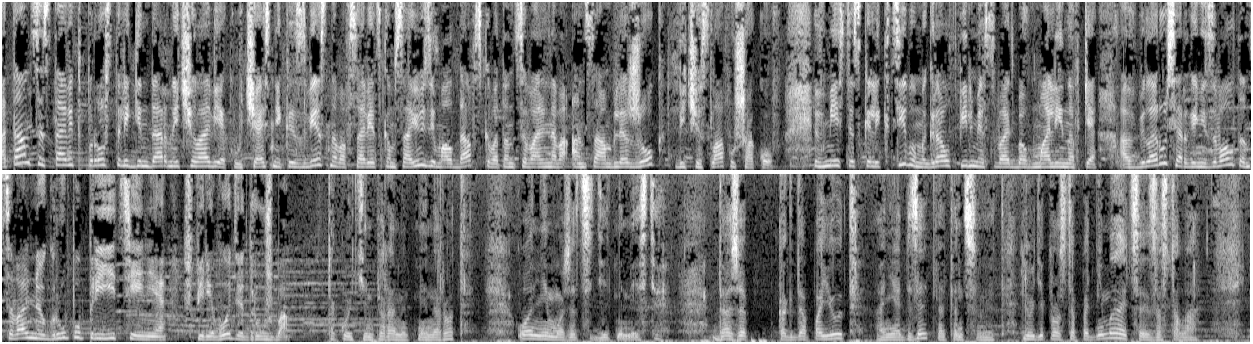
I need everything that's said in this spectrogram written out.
А танцы ставит просто легендарный человек, участник известного в Советском Союзе молдавского танцевального ансамбля «Жок» Вячеслав Ушаков. Вместе с коллективом играл в фильме «Свадьба в Малиновке», а в Беларуси организовал танцевальную группу «Приетение» в переводе «Дружба». Такой темпераментный народ – он не может сидеть на месте. Даже когда поют, они обязательно танцуют. Люди просто поднимаются из-за стола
